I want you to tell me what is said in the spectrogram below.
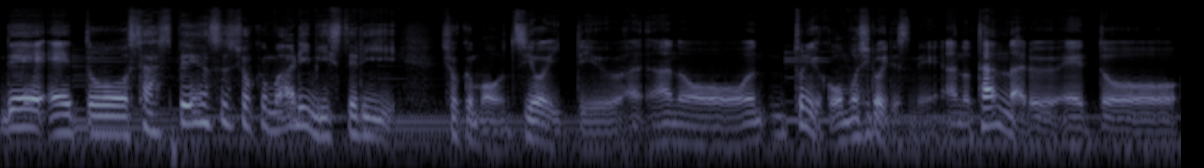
で、えっ、と、サスペンス色もあり、ミステリー色も強いっていう、あ、あの、とにかく面白いですね。あの、単なる、えっ、と、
